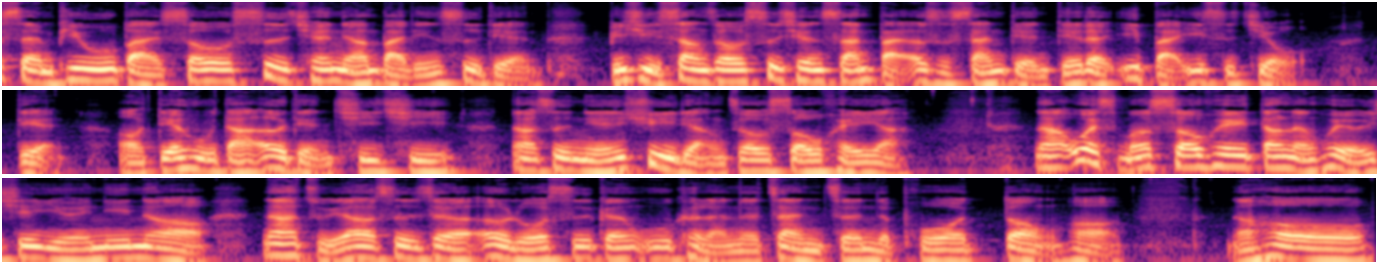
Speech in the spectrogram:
S M P 五百收四千两百零四点，比起上周四千三百二十三点，跌了一百一十九点，哦，跌幅达二点七七，那是连续两周收黑呀、啊。那为什么收黑？当然会有一些原因哦。那主要是这个俄罗斯跟乌克兰的战争的波动哈，然后。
